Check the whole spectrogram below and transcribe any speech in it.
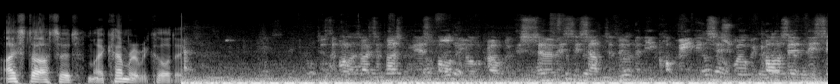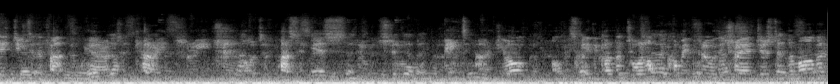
I started my camera recording apologise to passengers for the overcrowding of this service this afternoon and the inconvenience this will be causing. This is due to the fact that we are actually carrying three trainloads of passengers through to Leeds and York. Obviously the conductor will not be coming through the train just at the moment.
